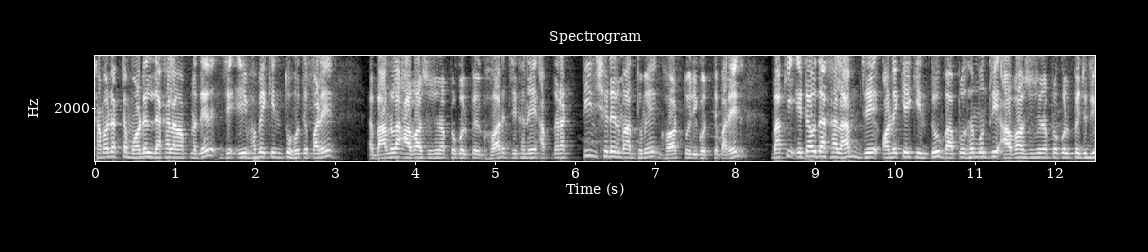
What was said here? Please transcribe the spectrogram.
সামান্য একটা মডেল দেখালাম আপনাদের যে এইভাবে কিন্তু হতে পারে, বাংলা আবাস যোজনা প্রকল্পের ঘর, যেখানে আপনারা টিন শেডের মাধ্যমে ঘর তৈরি করতে পারেন। বাকি এটাও দেখালাম যে অনেকেই কিন্তু বা প্রধানমন্ত্রী আবাস যোজনা প্রকল্পে যদি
